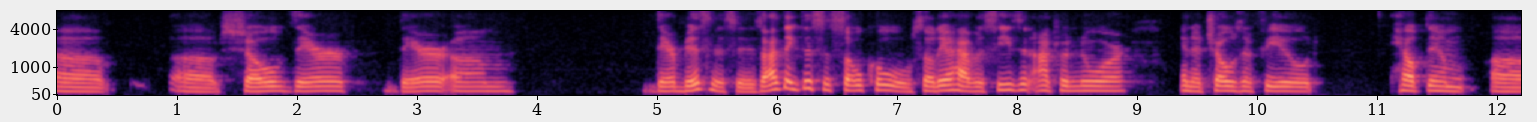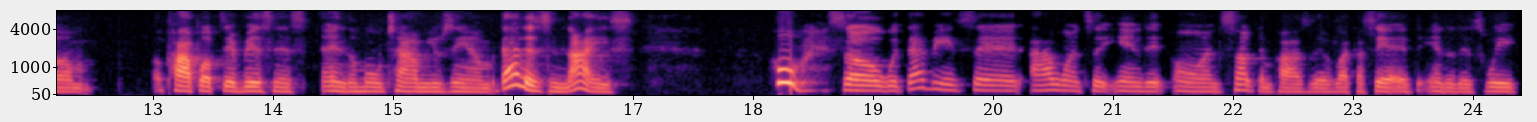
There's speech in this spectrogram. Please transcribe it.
uh, uh, show their their um, their businesses. I think this is so cool. So they'll have a seasoned entrepreneur in a chosen field help them um, pop up their business in the Motown Museum. That is nice. Whew. So, with that being said, I want to end it on something positive. Like I said at the end of this week,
